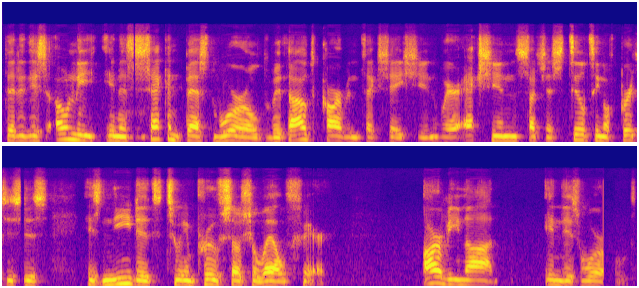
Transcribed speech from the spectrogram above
that it is only in a second best world without carbon taxation where action such as tilting of purchases is needed to improve social welfare. Are we not in this world?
